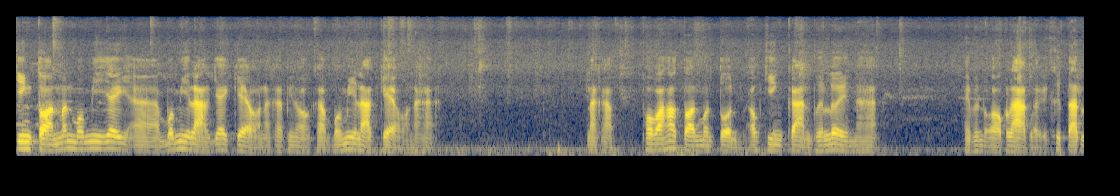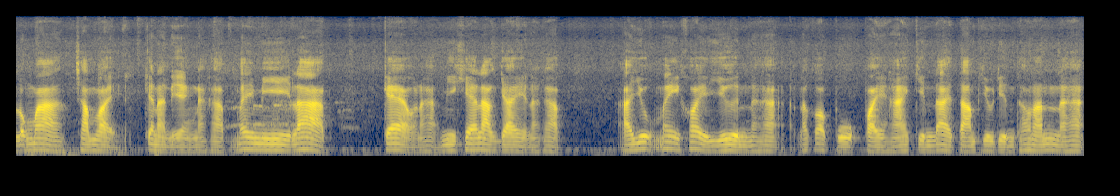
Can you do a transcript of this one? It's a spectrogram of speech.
กิ่งตอนมันบ่มีใยอ่าบ่มีหลากใยแก้วนะครับ พี่น้องครับบ่มีหลากแก้วนะฮะนะครับเพราะว่าเฮาตอนบนต้นเอากิ่งก้านเพิ่นเลยนะฮะให้เพิ่นออกรากแล้วก็คือตัดลงมาช่ำไว้แค่นั้นเองนะครับ ไม่มีรากแก้วนะฮะมีแค่รากใหญ่นะครับ อายุไม่ค่อยยืนนะฮะ แล้วก็ปลูกไปหากินได้ตามผิวดินเท่านั้นนะฮะ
